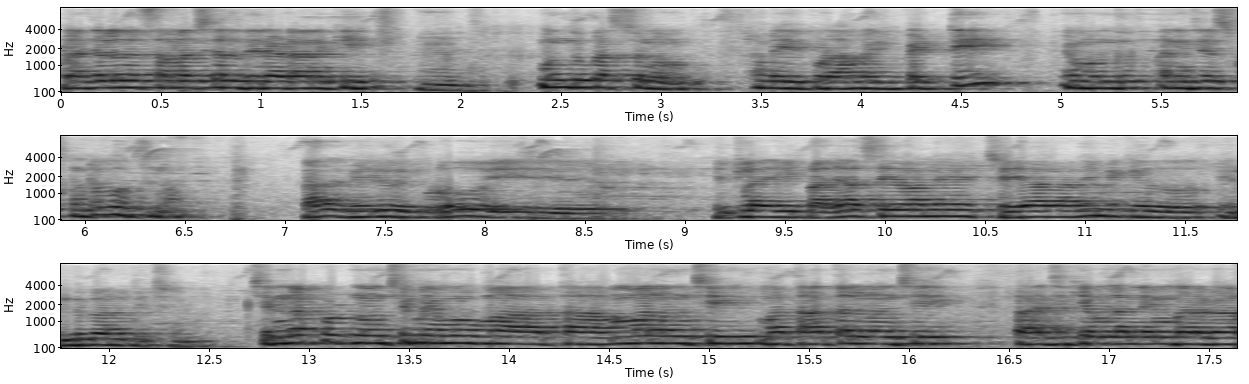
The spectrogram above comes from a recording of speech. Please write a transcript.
ప్రజల సమస్యలు తీరడానికి ముందుకు వస్తున్నాం. ఆమె ఇప్పుడు ఆమెకి పెట్టి మేము ముందు పని చేసుకుంటూ పోతున్నాం. కాదు మీరు ఇప్పుడు ఈ ఇట్లా ఈ ప్రజాసేవని చేయాలని మీకు ఎందుకు అనిపించింది? చిన్నప్పటి నుంచి మేము మా అమ్మ నుంచి మా తాతల నుంచి రాజకీయంలో నెంబర్గా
